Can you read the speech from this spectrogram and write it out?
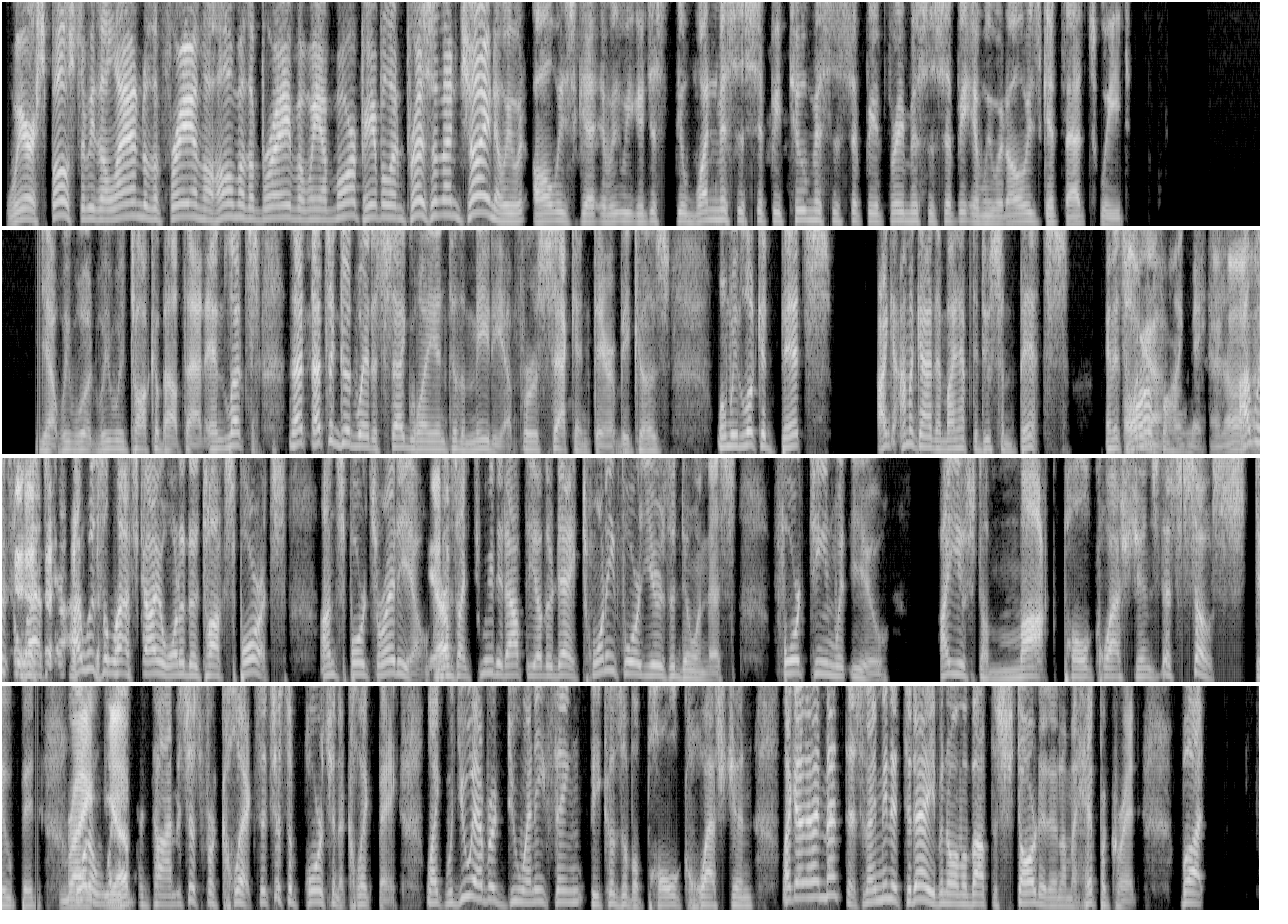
we're supposed to be the land of the free and the home of the brave, and we have more people in prison than China. We would always get, we, we could just do one Mississippi, two Mississippi, three Mississippi, and we would always get that tweet. Yeah, we would. We would talk about that. And let's that that's a good way to segue into the media for a second there because when we look at bits, I, am a guy that might have to do some bits. And it's oh, horrifying yeah. me. I, know. I was the last guy, I was the last guy who wanted to talk sports on sports radio. Yep. And as I tweeted out the other day, 24 years of doing this, 14 with you. I used to mock poll questions. That's so stupid. Right. What a waste yep. of time. It's just for clicks. It's just a portion of clickbait. Like, would you ever do anything because of a poll question? Like, I meant this, and I mean it today, even though I'm about to start it and I'm a hypocrite. But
